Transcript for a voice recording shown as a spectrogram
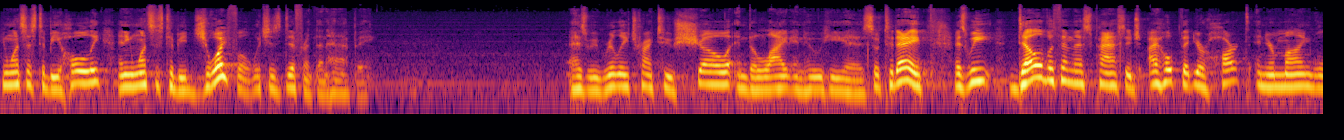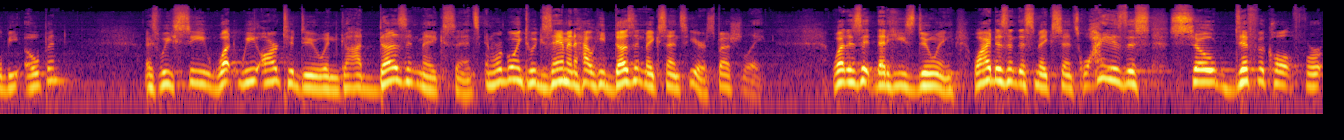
He wants us to be holy and He wants us to be joyful, which is different than happy. As we really try to show and delight in who He is. So today, as we delve within this passage, I hope that your heart and your mind will be open as we see what we are to do when God doesn't make sense. And we're going to examine how He doesn't make sense here, especially. What is it that he's doing? Why doesn't this make sense? Why is this so difficult for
